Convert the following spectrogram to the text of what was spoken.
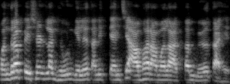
पंधरा पेशंटला घेऊन गेलेत आणि त्यांचे आभार आम्हाला आता मिळत आहेत.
